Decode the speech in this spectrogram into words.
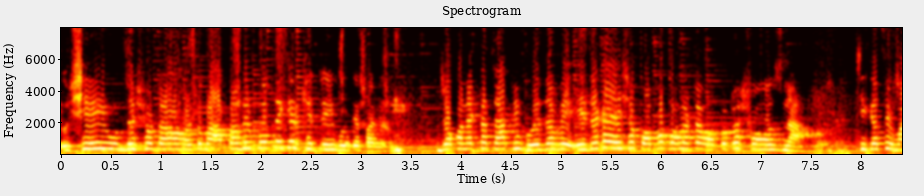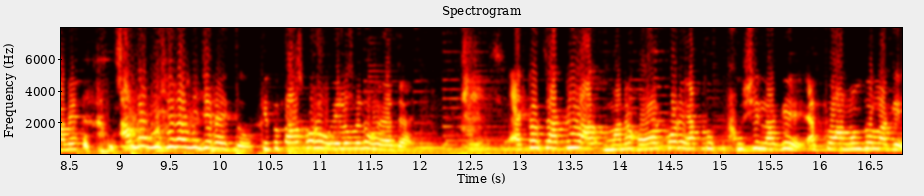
তো সেই উদ্দেশ্যটা হয়তো বা আপনাদের প্রত্যেকের ক্ষেত্রেই হতে পারে। যখন একটা চাকরি হয়ে যাবে এই জায়গায় এসে কথা বলাটা অতটা সহজ না। ঠিক আছে? মানে আমরা নিজেরা নিজেরাই তো কিন্তু তারপরেও এলোমেলো হয়ে যায়। একটা চাকরি মানে হওয়ার পরে এত খুশি লাগে এত আনন্দ লাগে।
